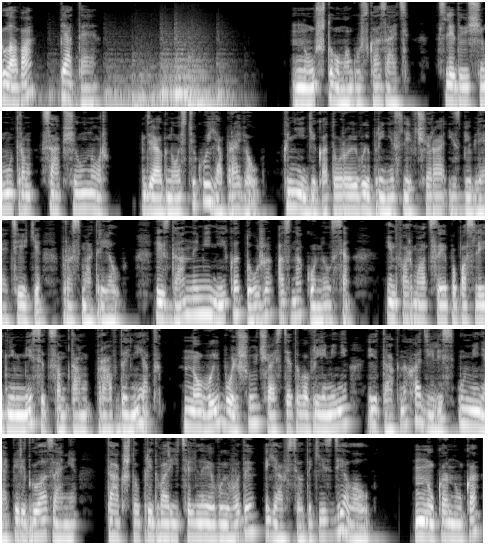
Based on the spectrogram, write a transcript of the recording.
Глава пятая. «Ну, что могу сказать?» Следующим утром сообщил Нор. «Диагностику я провел. Книги, которые вы принесли вчера из библиотеки, просмотрел. И с данными Ника тоже ознакомился. Информации по последним месяцам там, правда, нет, но вы большую часть этого времени и так находились у меня перед глазами, так что предварительные выводы я все-таки сделал. Ну-ка, ну-ка.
